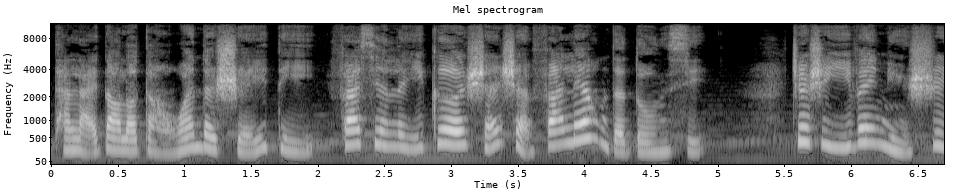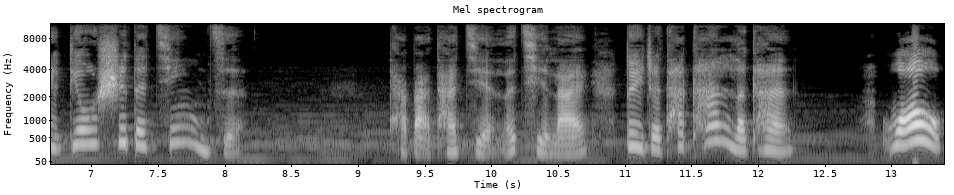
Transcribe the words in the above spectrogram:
他来到了港湾的水底，发现了一个闪闪发亮的东西。这是一位女士丢失的镜子。他把它捡了起来，对着它看了看。哇哦，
